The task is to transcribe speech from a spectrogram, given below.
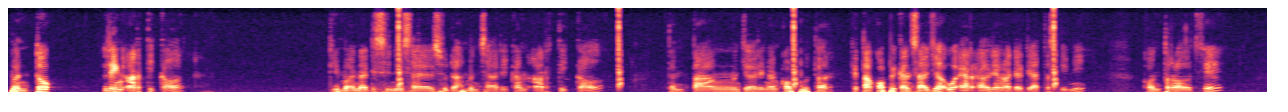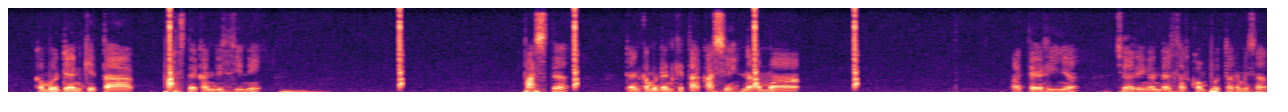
bentuk link artikel di mana di sini saya sudah mencarikan artikel tentang jaringan komputer. Kita kopikan saja URL yang ada di atas ini. Ctrl C. Kemudian kita pastekan di sini paste dan kemudian kita kasih nama materinya jaringan dasar komputer misal.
